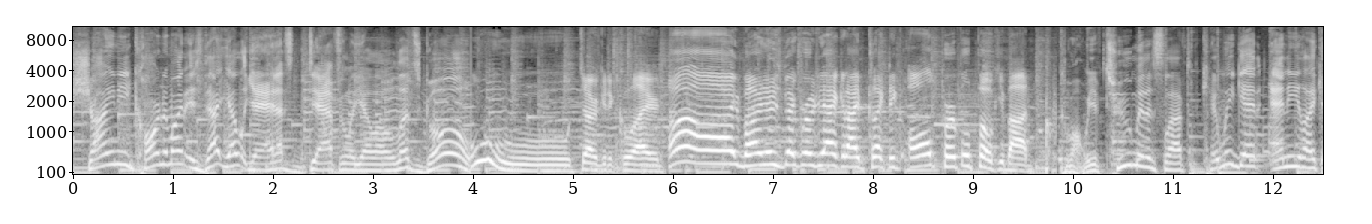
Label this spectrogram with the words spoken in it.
Shiny Carnivine, is that yellow? Yeah, that's definitely yellow. Let's go. Ooh, target acquired. Hi, my name's Beckbro Jack, and I'm collecting all purple Pokemon. Come on, we have two minutes left. Can we get any, like,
